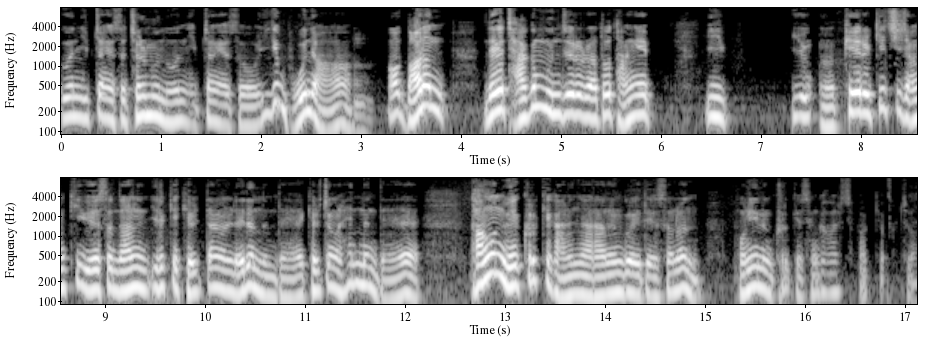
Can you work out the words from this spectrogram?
의원 입장에서 젊은 의원 입장에서 이게 뭐냐? 어, 나는 내가 작은 문제로라도 당에 이, 이, 어, 피해를 끼치지 않기 위해서 나는 이렇게 결단을 내렸는데 결정을 했는데 당은 왜 그렇게 가느냐라는 거에 대해서는 본인은 그렇게 생각할 수밖에 없죠.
